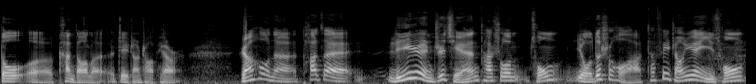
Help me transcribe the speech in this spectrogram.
都呃看到了这张照片。然后呢，他在离任之前，他说从有的时候啊，他非常愿意从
